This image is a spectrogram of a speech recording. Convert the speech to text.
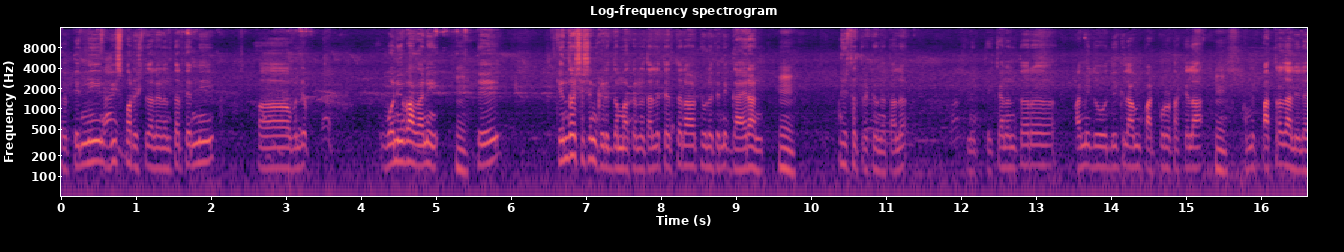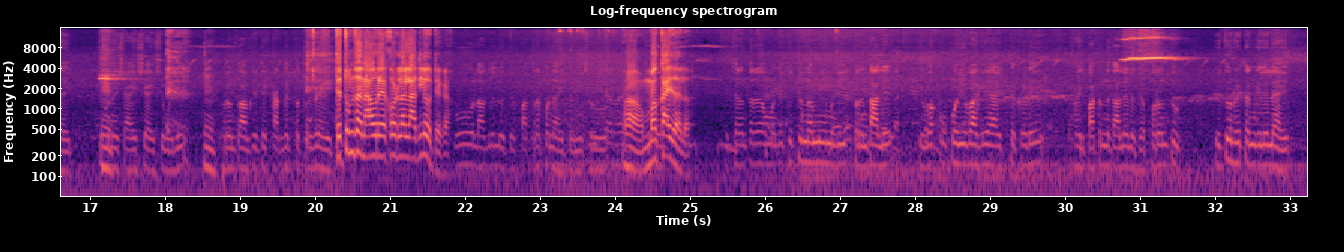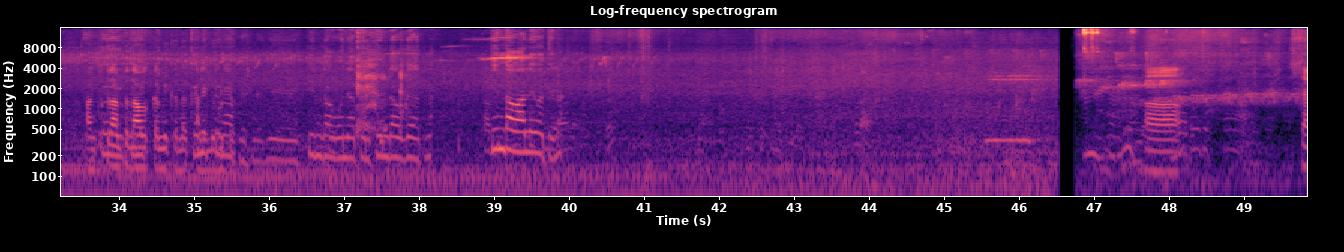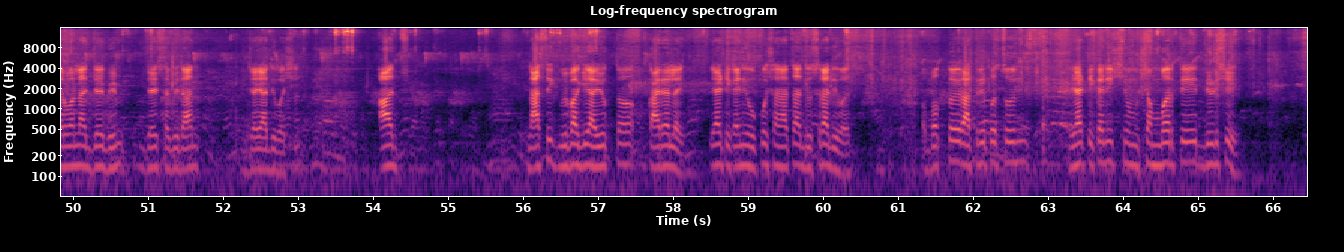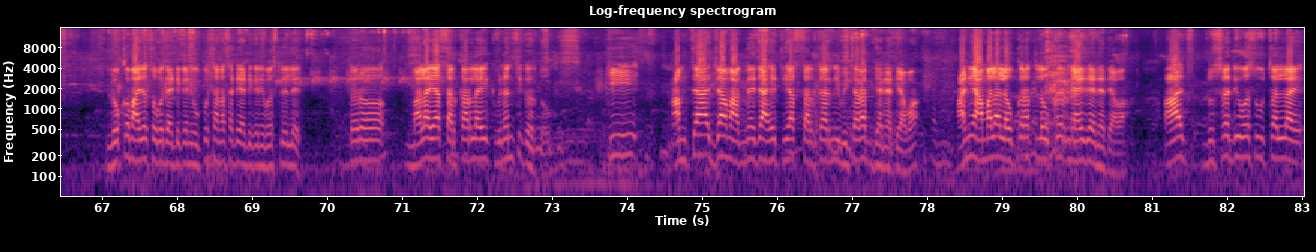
तर त्यांनी डिसफॉरेस्ट झाल्यानंतर त्यांनी म्हणजे वन विभागाने. ते केंद्र शासनकडे जमा करण्यात आलं. त्याचं नाव ठेवलं त्यांनी गायरान. हं. सत्र ठेवण्यात आलं. आणि त्याच्यानंतर आम्ही जो देखील आम्ही पाठपुरावा केला. आम्ही पात्र झालेलो आहेत एकोणीसशे ऐंशी ऐंशी मध्ये. परंतु आमचे ते कागदपत्र जे आहेत ते तुमचं नाव रेकॉर्डला लागले होते का? हो लागलेले होते. पात्र पण आहेत त्यांनी सर्व. हां मग काय झालं? त्याच्यानंतर म्हणजे तिथून आम्ही म्हणजे इथपर्यंत आले किंवा उपविभागीय आयुक्ताकडे फाईल पाठवण्यात आलेले होते. परंतु तिथून रिटर्न गेलेले आहेत. आणि तिथून आमचं नाव कमी करण्यात आलेली होती. तीन धाव होण्यात तीन धाव गयात ना. तीन धाव आले होते ना. सर्वांना जय भीम जय संविधान जय आदिवासी. आज नाशिक विभागीय आयुक्त कार्यालय या ठिकाणी उपोषणाचा दुसरा दिवस. बघतोय रात्रीपासून या ठिकाणी शं शंभर ते दीडशे लोक माझ्यासोबत या ठिकाणी उपोषणासाठी या ठिकाणी बसलेले आहेत. तर मला या सरकारला एक विनंती करतो की आमच्या ज्या मागण्या ज्या आहेत या सरकारने विचारात घेण्यात यावा आणि आम्हाला लवकरात लवकर न्याय देण्यात यावा. आज दुसरा दिवस उचलला आहे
